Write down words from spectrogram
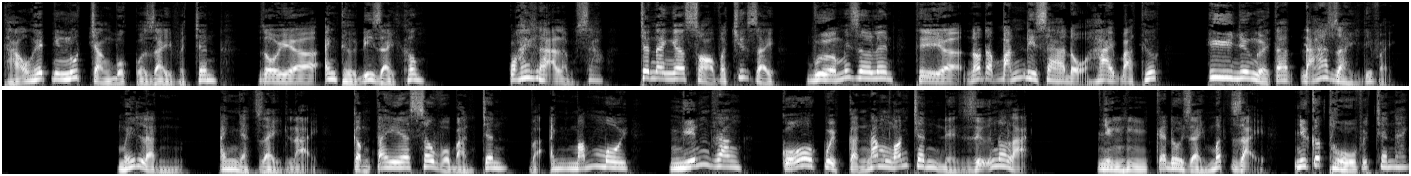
tháo hết những nút chẳng buộc của giày và chân, rồi uh, anh thử đi giày không? Quái lạ làm sao, chân anh ờ, uh, sỏ vào chiếc giày, vừa mới dơ lên thì uh, nó đã bắn đi xa độ hai ba thước, y như người ta đá giày đi vậy. Mấy lần anh nhặt giày lại, cầm tay uh, sâu vào bàn chân và anh mắm môi, nghiến răng, cố quịp cả năm ngón chân để giữ nó lại. Nhưng cái đôi giày mất dạy như có thù với chân anh.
